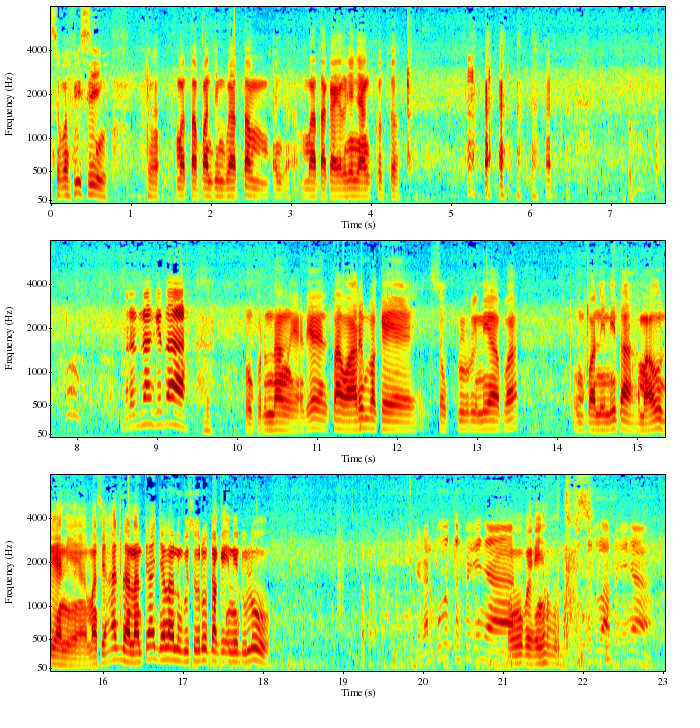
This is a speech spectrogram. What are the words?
Sobat fishing mata pancing batam mata kailnya nyangkut tuh Berenang kita. mau berenang ya dia tawarin pakai soplur ini apa umpan ini tak mau dia nih ya. masih ada nanti aja lah nunggu surut pakai ini dulu Ya kan putus PE-nya. oh PE-nya putus Putus lah PE-nya. Tapi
